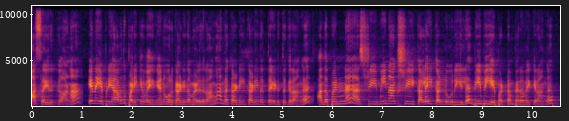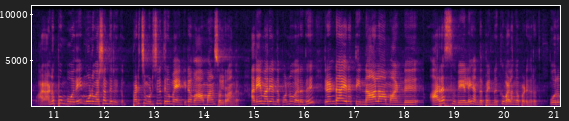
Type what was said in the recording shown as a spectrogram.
ஆசை இருக்குது ஆனால் என்னை எப்படியாவது படிக்க வைங்கன்னு ஒரு கடிதம் எழுதுகிறாங்க அந்த கடி கடிதத்தை எடுத்துக்கிறாங்க. அந்த பெண்ணை ஸ்ரீ மீனாட்சி கலை கல்லூரியில் பிபிஏ பட்டம் பெற வைக்கிறாங்க. அனுப்பும் போதே மூணு வருஷம் திரு படித்து முடிச்சுட்டு திரும்ப என்கிட்ட வாமான்னு சொல்கிறாங்க அதே மாதிரி அந்த பொண்ணு வருது. ரெண்டாயிரத்தி நாலாம் ஆண்டு அரசு வேலை அந்த பெண்ணுக்கு வழங்கப்படுகிறது. ஒரு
